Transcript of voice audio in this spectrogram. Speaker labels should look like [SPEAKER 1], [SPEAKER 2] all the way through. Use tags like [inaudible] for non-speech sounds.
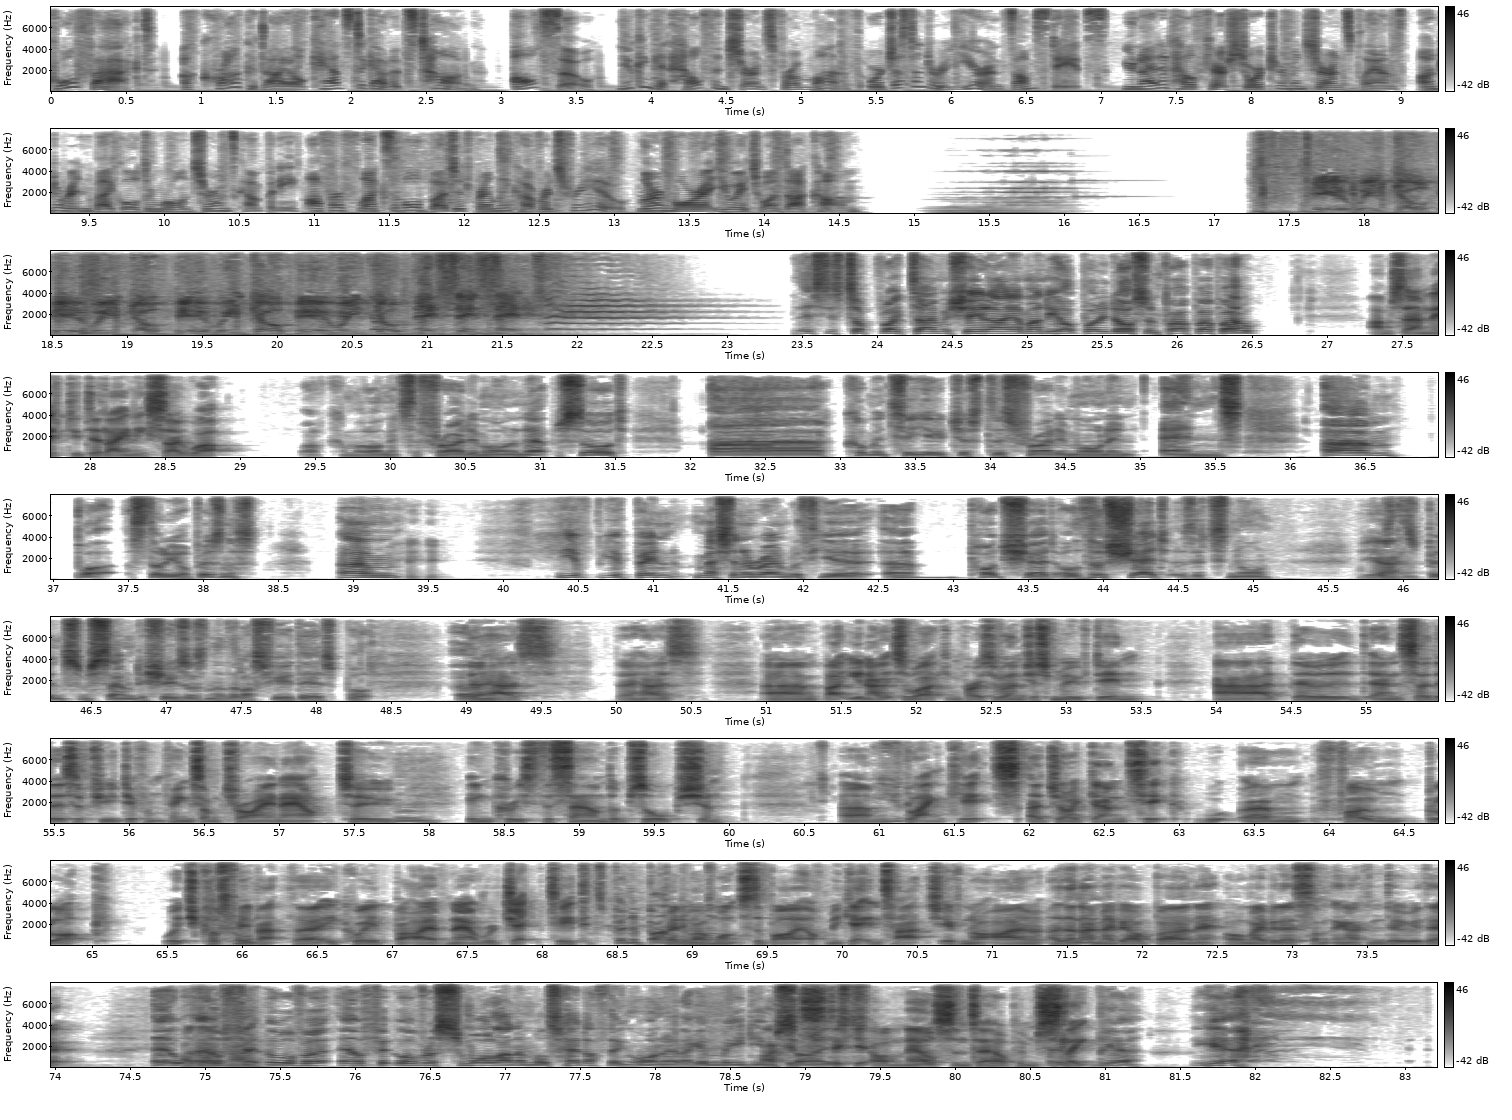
[SPEAKER 1] Cool fact a crocodile can't stick out its tongue. Also, you can get health insurance for a month or just under a year in some states. United Healthcare short term insurance plans, underwritten by Golden Rule Insurance Company, offer flexible, budget friendly coverage for you. Learn more at uh1.com.
[SPEAKER 2] Here we go, here we go, here we go, here we go. This is it.
[SPEAKER 3] This is Top Flight Time Machine. I am Andy Hotbody Dawson. Pow, pow, pow.
[SPEAKER 4] I'm Sam Nifty Delaney. So what?
[SPEAKER 3] Welcome along. It's the Friday morning episode. Uh, coming to you just as Friday morning ends. Um, but it's none of your business. Um, [laughs] you've you've been messing around with your uh, pod shed or the shed as it's known.
[SPEAKER 4] Yeah,
[SPEAKER 3] There's been some sound issues, hasn't there, the last few days? But um,
[SPEAKER 4] there has, there has. Um, but you know, it's a working process. I've only just moved in, uh, there, and so there's a few different things I'm trying out to
[SPEAKER 3] Hmm.
[SPEAKER 4] increase the sound absorption. Um, blankets, a gigantic um, foam block. Which cost me about thirty quid, but I have now rejected. It's
[SPEAKER 3] been abandoned.
[SPEAKER 4] If anyone wants to buy it off me, get in touch. If not, I I don't know. Maybe I'll burn it, or maybe there's something I can do with it.
[SPEAKER 3] it'll, it'll fit over it'll fit over a small animal's head, I think, won't it? Like a medium
[SPEAKER 4] I could
[SPEAKER 3] sized.
[SPEAKER 4] stick it on Nelson to help him sleep.
[SPEAKER 3] Yeah, yeah. [laughs]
